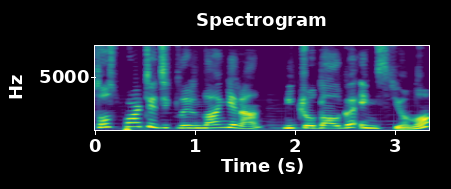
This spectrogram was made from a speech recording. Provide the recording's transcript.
toz parçacıklarından gelen mikrodalga emisyonu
